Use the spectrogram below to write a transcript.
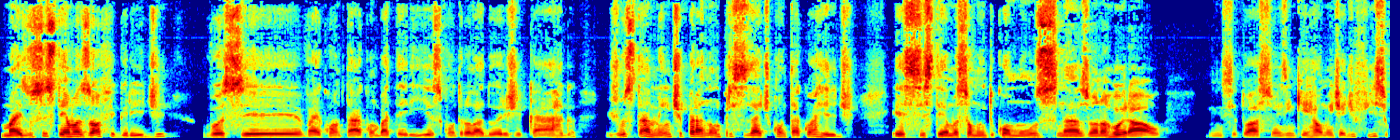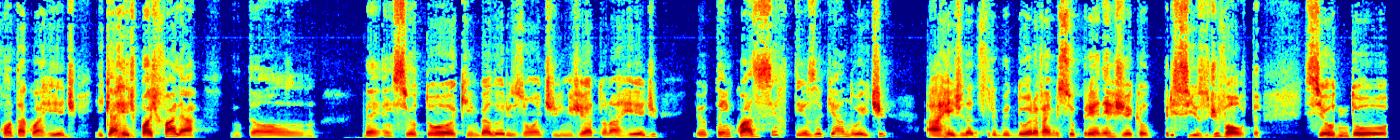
mas os sistemas off-grid você vai contar com baterias, controladores de carga, justamente para não precisar de contar com a rede. Esses sistemas são muito comuns na zona rural em situações em que realmente é difícil contar com a rede e que a rede pode falhar. Então, bem, se eu estou aqui em Belo Horizonte e injeto na rede, eu tenho quase certeza que à noite a rede da distribuidora vai me suprir a energia que eu preciso de volta. Se eu estou uhum.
